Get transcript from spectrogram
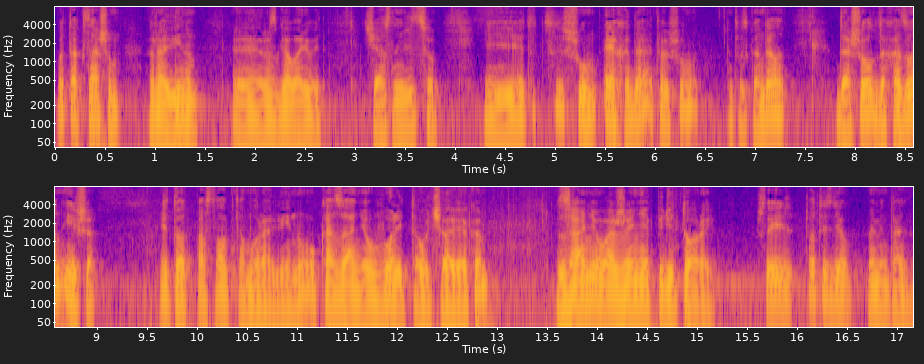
Вот так с нашим раввином э, разговаривает частное лицо. И этот шум, эхо, да, этого шума, этого скандала дошел до Хазон Иша. И тот послал к тому раввину указание уволить того человека за неуважение перед Торой. Что и тот и сделал моментально.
